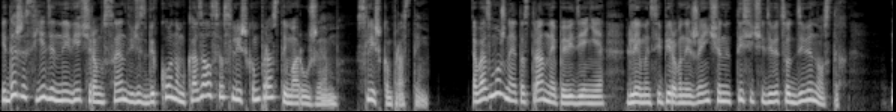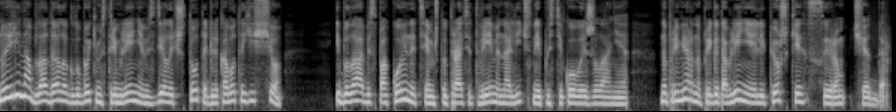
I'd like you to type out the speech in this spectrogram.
И даже съеденный вечером сэндвич с беконом казался слишком простым оружием, слишком простым. Возможно, это странное поведение для эмансипированной женщины 1990-х, но Ирина обладала глубоким стремлением сделать что-то для кого-то еще и была обеспокоена тем, что тратит время на личные пустяковые желания, например, на приготовление лепешки с сыром чеддер.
